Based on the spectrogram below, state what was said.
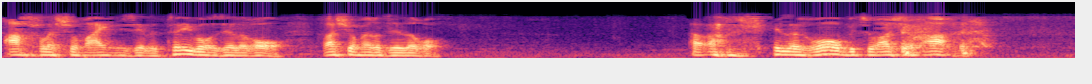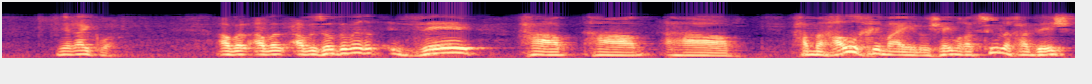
אח לשמיים זה לטוב או זה לרוע. רש"י אומר את זה לרוע. זה לרוע בצורה של אח. נראה כבר. אבל, אבל, אבל זאת אומרת, זה המהלכים האלו שהם רצו לחדש,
